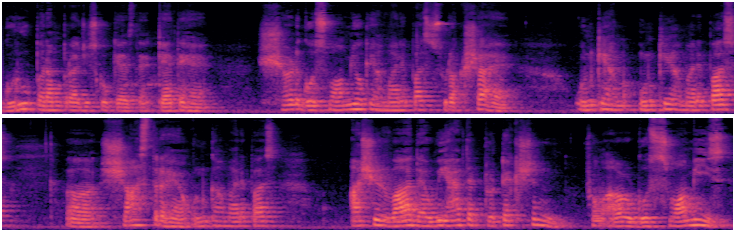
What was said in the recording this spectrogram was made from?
गुरु परंपरा जिसको कहते हैं कहते हैं, षड गोस्वामियों के हमारे पास सुरक्षा है, उनके हम, उनके हमारे पास शास्त्र हैं, उनका हमारे पास आशीर्वाद है we have that protection from our Goswamis.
